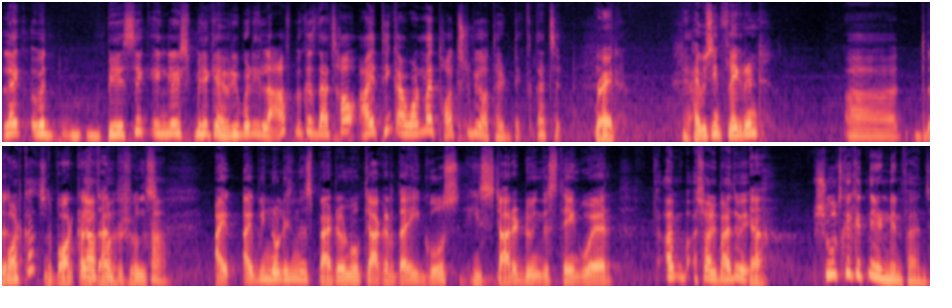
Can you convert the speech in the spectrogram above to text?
like with basic English make everybody laugh because that's how I think I want my thoughts to be authentic. That's it. Right. Yeah. Have you seen Flagrant? Uh, कितने इंडियन फैंस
